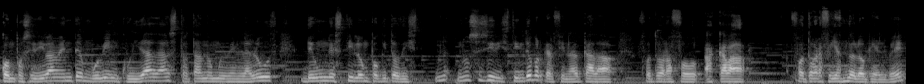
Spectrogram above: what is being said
compositivamente muy bien cuidadas, tratando muy bien la luz, de un estilo un poquito, no, no sé si distinto, porque al final cada fotógrafo acaba fotografiando lo que él ve,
